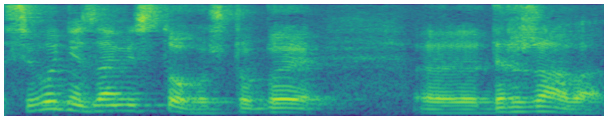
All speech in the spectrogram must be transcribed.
сьогодні, замість того, щоб е, держава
